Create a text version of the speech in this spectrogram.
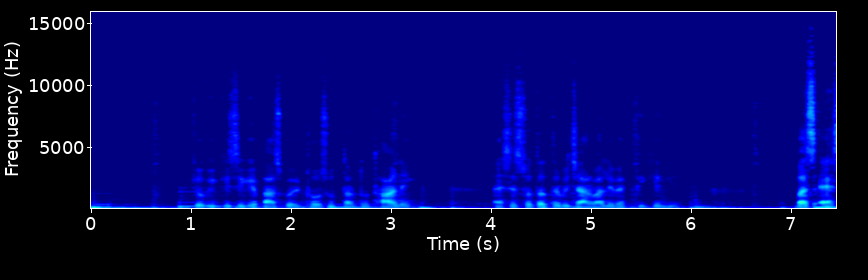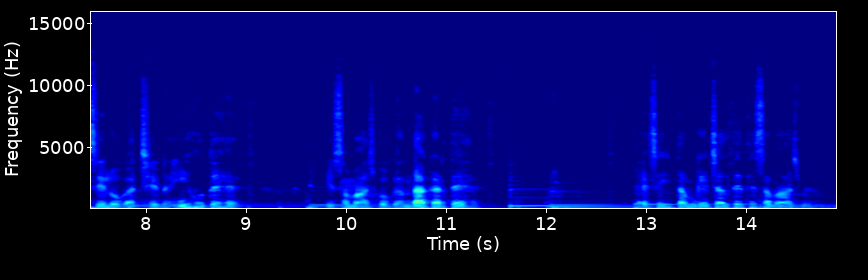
क्योंकि किसी के पास कोई ठोस उत्तर तो था नहीं। ऐसे स्वतंत्र विचार वाले व्यक्ति के लिए। बस ऐसे लोग अच्छे नहीं होते हैं। ये समाज को गंदा करते हैं। ऐसे ही तमगे चलते थे समाज में।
